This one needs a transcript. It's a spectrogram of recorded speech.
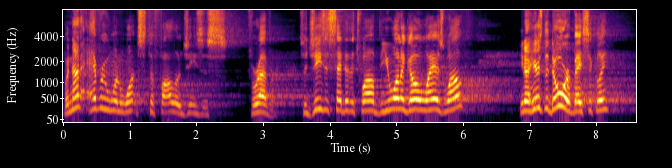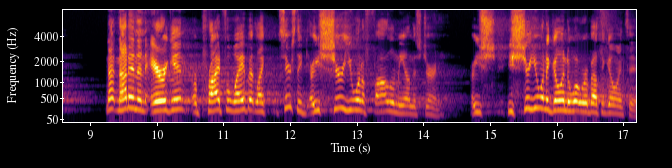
But not everyone wants to follow Jesus forever. So Jesus said to the 12, Do you want to go away as well? You know, here's the door, basically. Not, not in an arrogant or prideful way, but like, seriously, are you sure you want to follow me on this journey? Are you, you sure you want to go into what we're about to go into?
